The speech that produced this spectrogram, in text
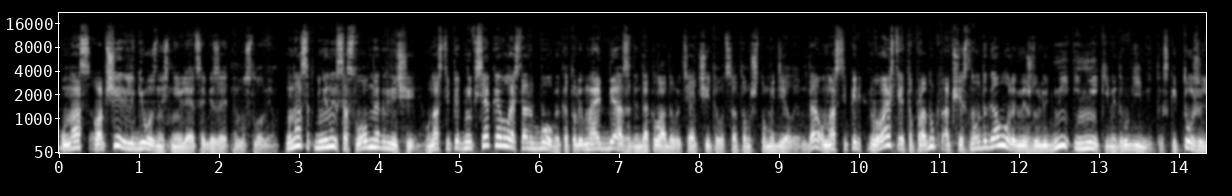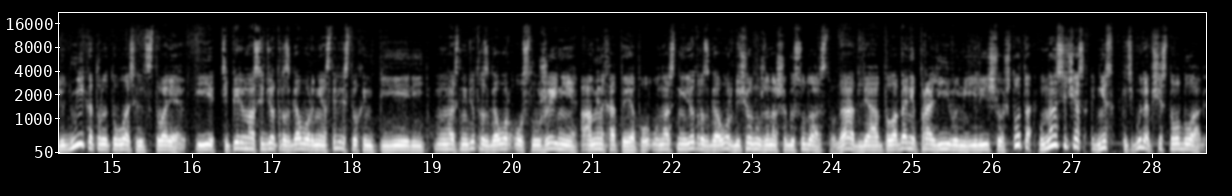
У нас вообще религиозность не является обязательным условием. У нас отменены сословные ограничения. У нас теперь не всякая власть от Бога, которой мы обязаны докладывать и отчитываться о том, что мы делаем. Да, у нас теперь власть – это продукт общественного договора между людьми и некими другими, так сказать, тоже людьми, которые эту власть олицетворяют. И теперь у нас идет разговор не о строительствах империй, у нас не идет разговор о служении Аменхотепу, у нас не идет разговор, для чего нужно наше государство, да, для обладания проливами или еще что-то. У нас сейчас несколько категорий общественного блага.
